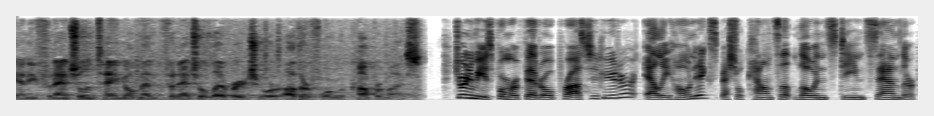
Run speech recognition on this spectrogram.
any financial entanglement, financial leverage, or other form of compromise. Joining me is former federal prosecutor Elie Honig, special counsel at Lowenstein Sandler.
